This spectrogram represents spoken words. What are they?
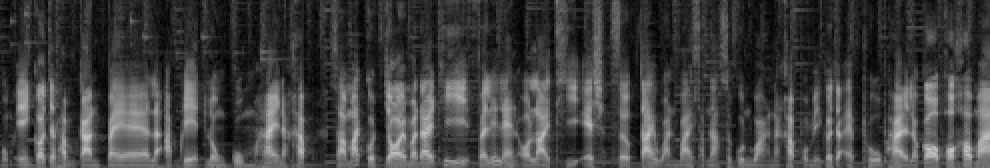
ผมเองก็จะทำการแปลและอัปเดตลงกลุ่มให้นะครับ สามารถกดจอยมาได้ที่ f a i r y Land Online TH เซิร์ฟไต้หวันบายสำนักสกุลหวังนะครับ ผมเองก็จะ approve ให้ แล้วก็พอเข้ามา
